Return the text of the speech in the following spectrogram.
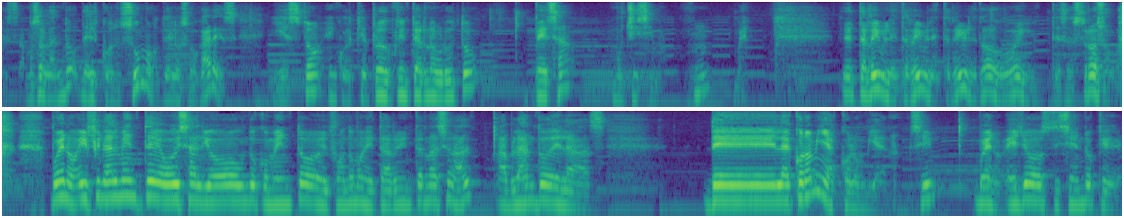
estamos hablando del consumo de los hogares. Y esto en cualquier Producto Interno Bruto pesa muchísimo. Bueno, terrible, terrible, terrible todo desastroso. Bueno, y finalmente hoy salió un documento del Fondo Monetario Internacional hablando de las de la economía colombiana, ¿sí? Bueno, ellos diciendo que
